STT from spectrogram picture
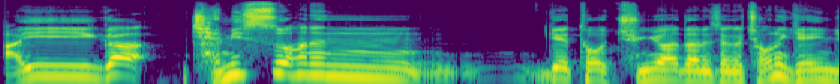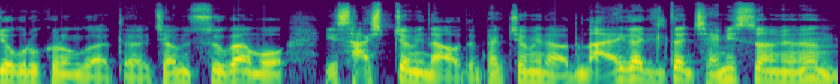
아이가 재밌어 하는 게 더 중요하다는 생각, 저는 개인적으로 그런 것 같아요. 점수가 뭐, 이 40점이 나오든 100점이 나오든, 아이가 일단 재밌어 하면은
